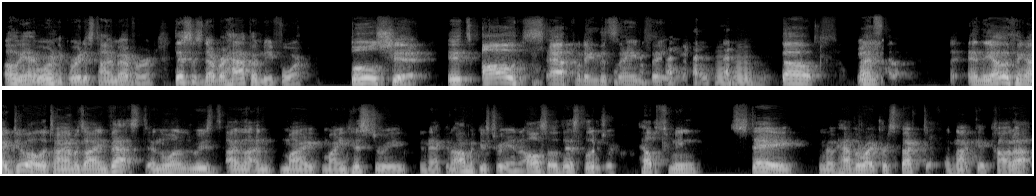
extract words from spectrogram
oh yeah, we're in the greatest time ever. This has never happened before. Bullshit. It's always happening the same thing. You know? mm-hmm. So, and, and the other thing I do all the time is I invest. And one of the reasons I, my my history and economic history, and also this literature helps me stay, you know, have the right perspective and not get caught up.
